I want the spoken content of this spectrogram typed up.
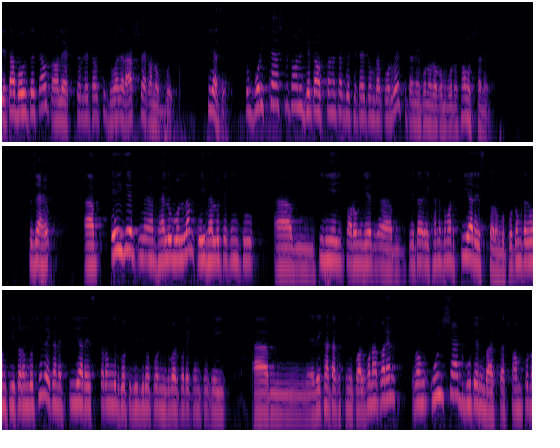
যেটা বলতে চাও, তাহলে অ্যাকচুয়াল এটা হচ্ছে দু হাজার আটশো একানব্বই, ঠিক আছে? তো পরীক্ষায় আসলে তোমাদের যেটা অপশানে থাকবে সেটাই তোমরা করবে, সেটা নিয়ে কোনো রকম কোনো সমস্যা নেই। তো যাই হোক এই যে ভ্যালু বললাম, এই ভ্যালুতে কিন্তু তিনি এই তরঙ্গের এটা এখানে তোমার পিআরএস তরঙ্গ। প্রথমটা যেমন পি তরঙ্গ ছিল, এখানে পিআরএস তরঙ্গের গতিবিধির উপর নির্ভর করে কিন্তু এই রেখাটাকে তিনি কল্পনা করেন এবং উইশার্ট গুটেনবার্গ তার সম্পূর্ণ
